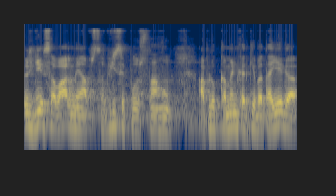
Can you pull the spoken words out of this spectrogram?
ये सवाल मैं आप सभी से पूछता हूँ। आप लोग कमेंट करके बताइएगा।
